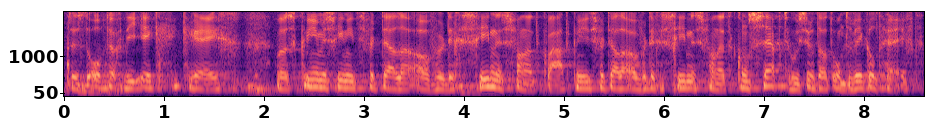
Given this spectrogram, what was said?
Dus de opdracht die ik kreeg was: kun je misschien iets vertellen over de geschiedenis van het kwaad? Kun je iets vertellen over de geschiedenis van het concept, hoe zich dat ontwikkeld heeft?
